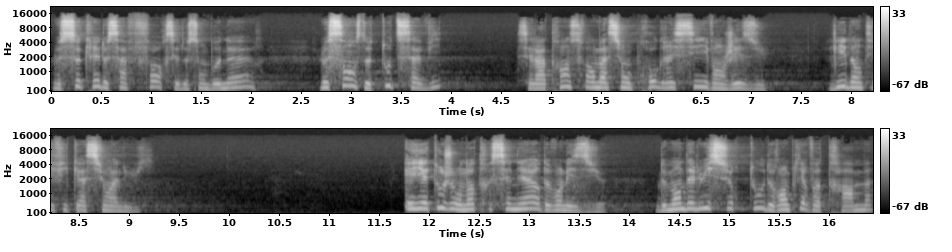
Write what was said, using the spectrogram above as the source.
le secret de sa force et de son bonheur, le sens de toute sa vie, c'est la transformation progressive en Jésus, l'identification à lui. Ayez toujours notre Seigneur devant les yeux. Demandez-lui surtout de remplir votre âme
